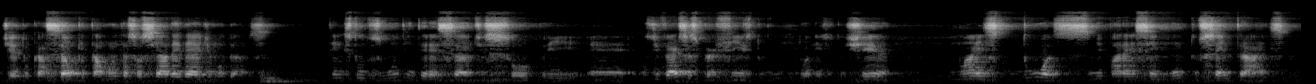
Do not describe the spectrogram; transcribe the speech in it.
de educação que está muito associada à ideia de mudança. Tem estudos muito interessantes sobre eh, os diversos perfis do, do Anísio Teixeira, mas duas me parecem muito centrais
